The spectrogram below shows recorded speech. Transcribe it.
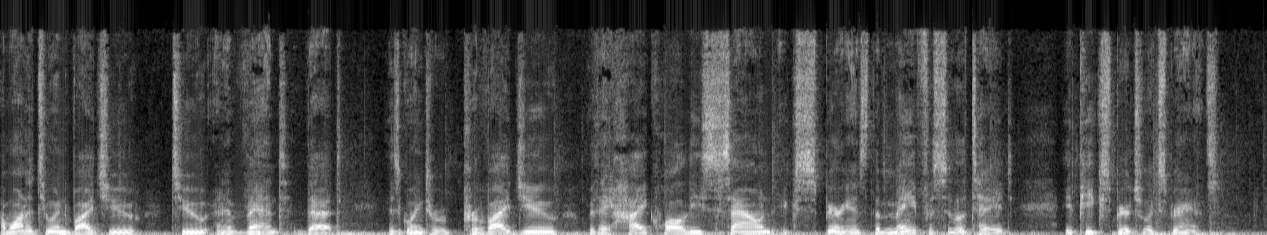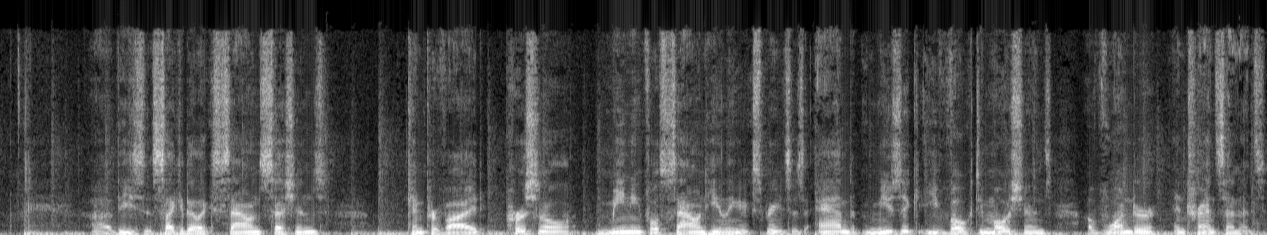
I wanted to invite you to an event that is going to provide you with a high quality sound experience that may facilitate a peak spiritual experience. Uh, these psychedelic sound sessions can provide personal, meaningful sound healing experiences and music evoked emotions of wonder and transcendence.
